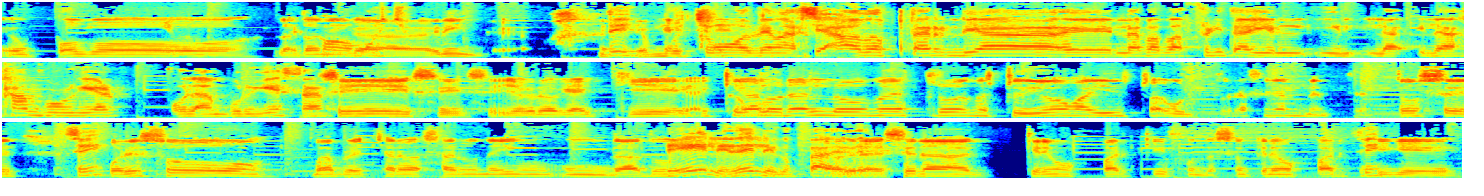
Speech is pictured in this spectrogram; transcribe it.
es un poco la tónica gringa. Sí, Es es, mucho. como demasiado adoptar ya eh, la papa frita y, el, y, la, y la hamburger o la hamburguesa. Sí, sí, sí. Yo creo que hay que, Sí, hay que como- valorar lo nuestro, nuestro idioma y nuestra cultura finalmente. Entonces, ¿Sí? por eso voy a aprovechar a pasar un, ahí un, un dato. Dele, dele, compadre. agradecer a Queremos Parque, Fundación Queremos Parque, que es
